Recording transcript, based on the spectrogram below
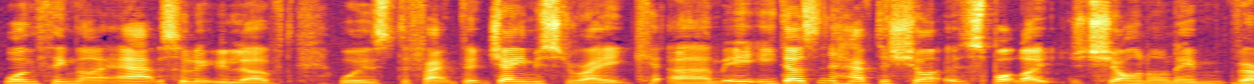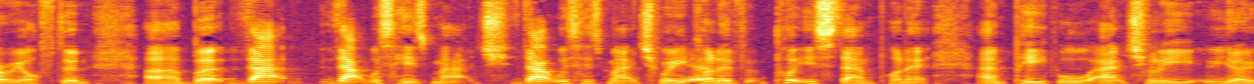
one thing that I absolutely loved was the fact that James Drake, um, he doesn't have the sh- spotlight shone on him very often, uh, but that that was his match. That was his match where he yeah. kind of put his stamp on it, and people actually, you know,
